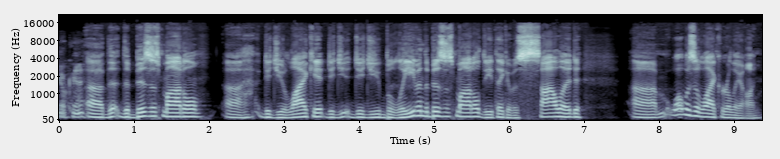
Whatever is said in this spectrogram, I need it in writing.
okay. Uh, the the business model. Uh, did you like it? Did you did you believe in the business model? Do you think it was solid? Um, what was it like early on?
